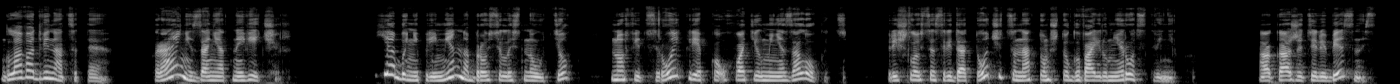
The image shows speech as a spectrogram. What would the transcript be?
Глава 12. Крайне занятный вечер. Я бы непременно бросилась на утек, но Фицрой крепко ухватил меня за локоть. Пришлось сосредоточиться на том, что говорил мне родственник. «Окажете любезность,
